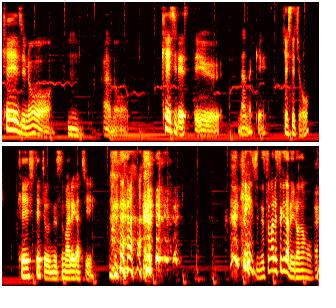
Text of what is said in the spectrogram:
刑事の、うん。あの、刑事ですっていう、なんだっけ、警視手帳？警視手帳盗まれがち。刑事盗まれすぎだろ、いろんなもん。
